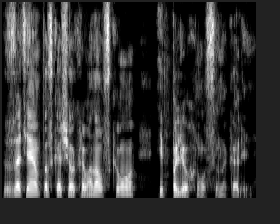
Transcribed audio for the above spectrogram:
Затем подскочил к Романовскому и плюхнулся на колени.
